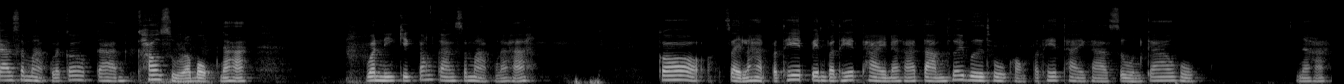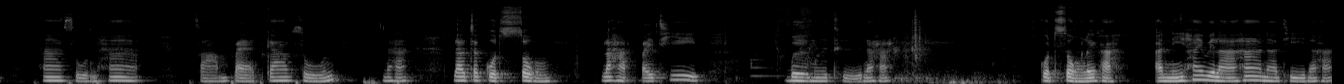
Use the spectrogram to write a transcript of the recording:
การสมัครแล้วก็การเข้าสู่ระบบนะคะ วันนี้กิ๊กต้องการสมัครนะคะ ก็ใส่รหัสประเทศเป็นประเทศไทยนะคะ ตามด้วยเบอร์โทรของประเทศไทยค่ะ 096 นะคะ505 3890นะคะ เราจะกดส่งรหัสไปที่เบอร์มือถือนะคะ กดส่งเลยค่ะ อันนี้ให้เวลา5นาทีนะคะ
